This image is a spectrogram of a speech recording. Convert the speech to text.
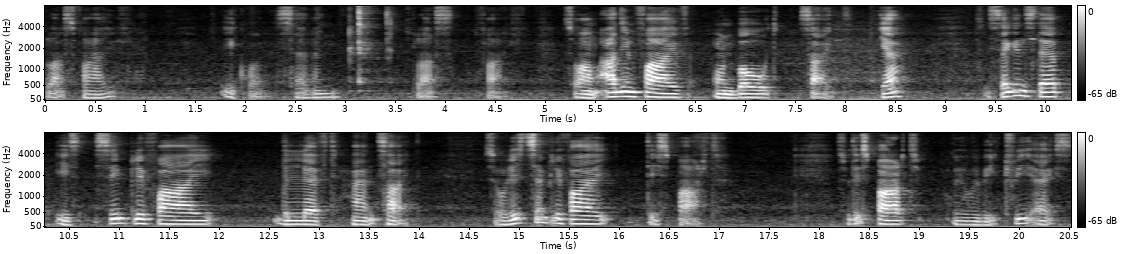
plus 5 equal 7 plus 5 so I'm adding 5 on both sides yeah the second step is simplify the left hand side. So let's simplify this part. So this part will be 3x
